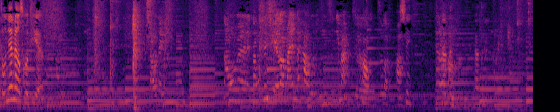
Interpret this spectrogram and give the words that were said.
中间那个抽屉。晓得。那我们，那我先去了，慢点等下我通知你嘛，就走了。哈。行。要得，要得。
